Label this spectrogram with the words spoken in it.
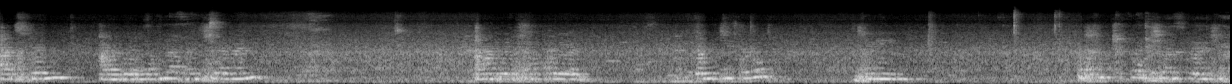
আছেন আমাদের মহিলা ভাইস চেয়ারম্যান আমাদের সকলের পরিচিত যিনি শিক্ষক হিসেবে পরিচিত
